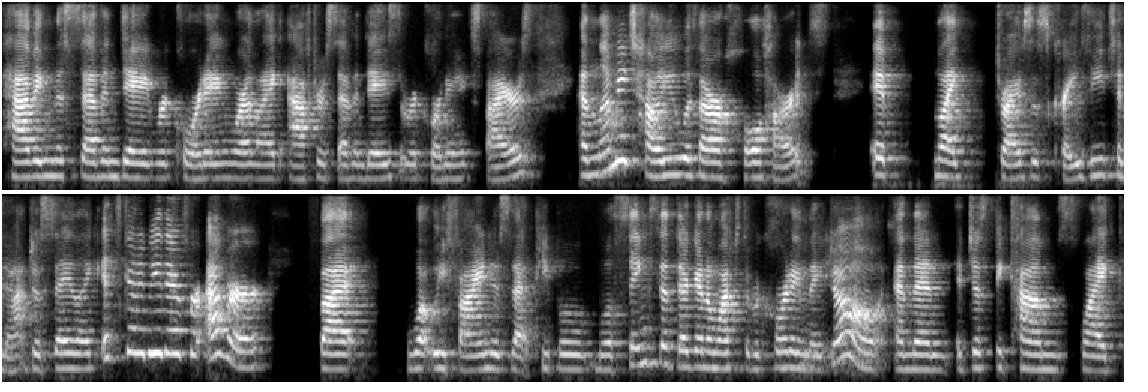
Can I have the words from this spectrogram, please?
having the seven day recording where like after seven days the recording expires and let me tell you with our whole hearts it like drives us crazy to not just say like it's going to be there forever but what we find is that people will think that they're going to watch the recording they don't and then it just becomes like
